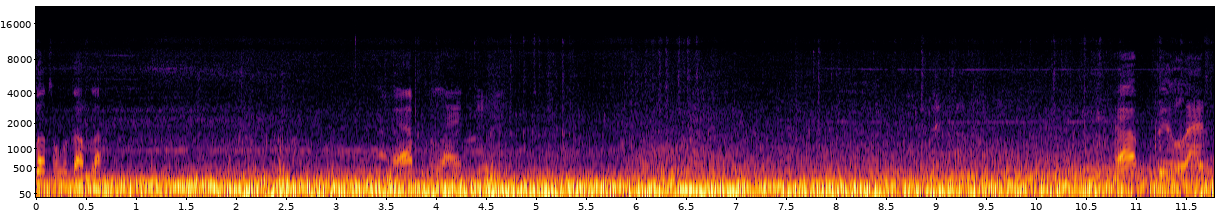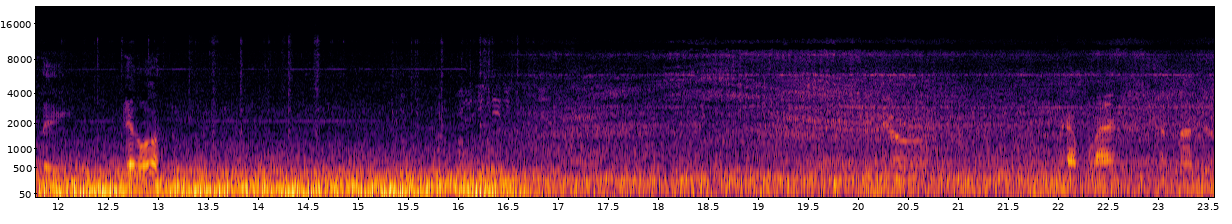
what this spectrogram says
Thong dam la. Happy landing. Happy landing. Yang mana? Here we have land in Kathmandu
